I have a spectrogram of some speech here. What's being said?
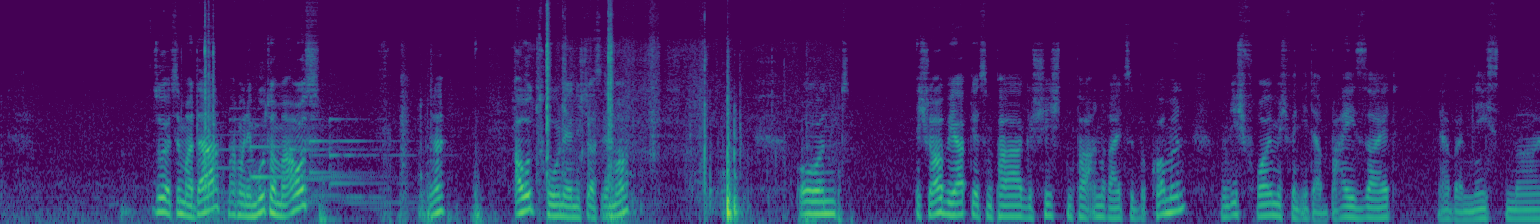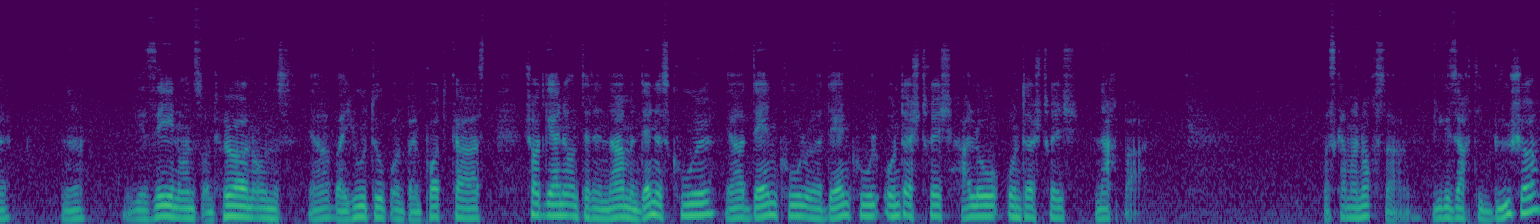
So, jetzt sind wir da. Machen wir den Motor mal aus. Ne? Auto nenne ich das immer. Und ich glaube, ihr habt jetzt ein paar Geschichten, ein paar Anreize bekommen. Und ich freue mich, wenn ihr dabei seid. Ja, beim nächsten Mal. Ne? Wir sehen uns und hören uns ja, bei YouTube und beim Podcast. Schaut gerne unter den Namen Dennis Cool, ja, Dan Cool oder Dan Cool unterstrich Hallo unterstrich Nachbar. Was kann man noch sagen? Wie gesagt, die Bücher.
